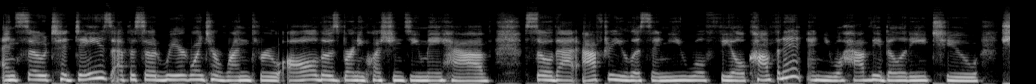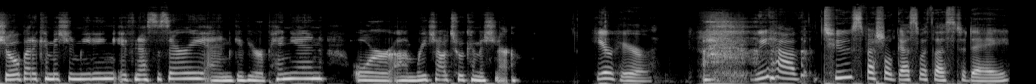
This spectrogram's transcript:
And so today's episode, we are going to run through all those burning questions you may have so that after you listen, you will feel confident and you will have the ability to show up at a commission meeting if necessary and give your opinion or um, reach out to a commissioner. Here, here. we have two special guests with us today.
